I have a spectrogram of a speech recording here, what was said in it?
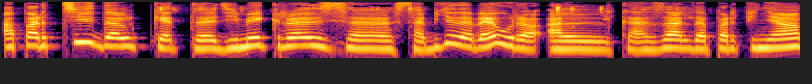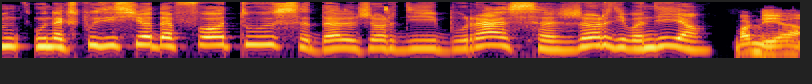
A partir d'aquest dimecres eh, s'havia de veure al Casal de Perpinyà una exposició de fotos del Jordi Borràs. Jordi, bon dia. Bon dia.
